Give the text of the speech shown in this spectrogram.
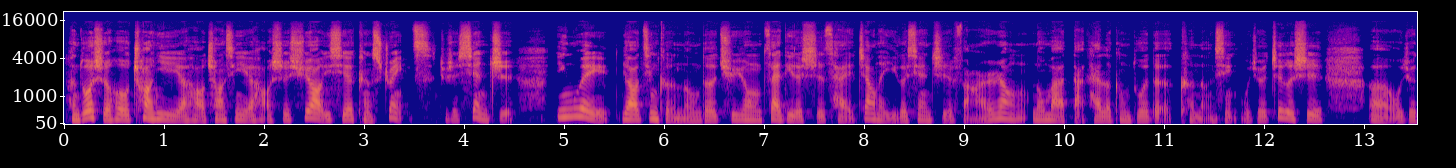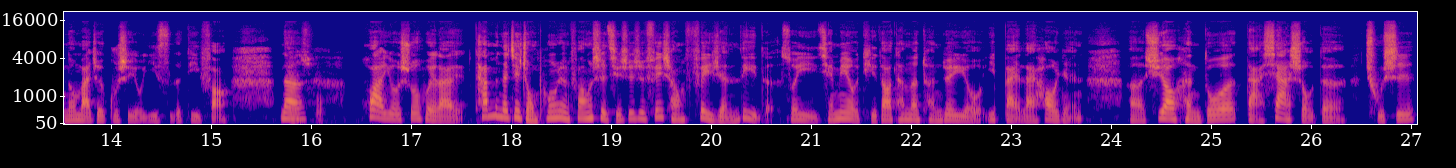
很多时候创意也好，创新也好，是需要一些 constraints，就是限制。因为要尽可能的去用在地的食材，这样的一个限制，反而让 Noma 打开了更多的可能性。我觉得这个是呃，我觉得 Noma 这个故事有意思的地方。那。话又说回来，他们的这种烹饪方式其实是非常费人力的。所以前面有提到，他们的团队有一百来号人，呃，需要很多打下手的厨师，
